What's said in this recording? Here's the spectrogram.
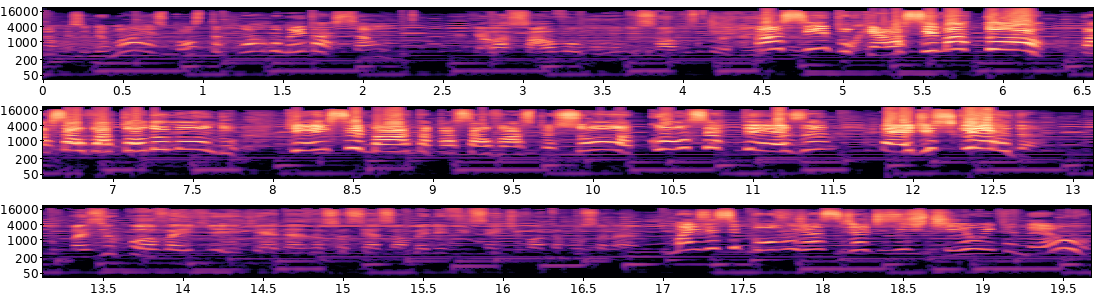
Não, mas eu dei uma resposta com argumentação. Porque ela salva o mundo, salva os planetas. Ah, sim, porque ela se matou pra salvar todo mundo. Quem se mata pra salvar as pessoas, com certeza é de esquerda. Mas e o povo aí que, que é das associação beneficente e vota Bolsonaro? Mas esse povo já, já desistiu, entendeu?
